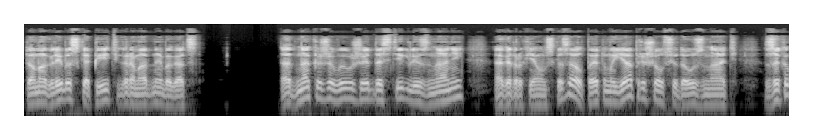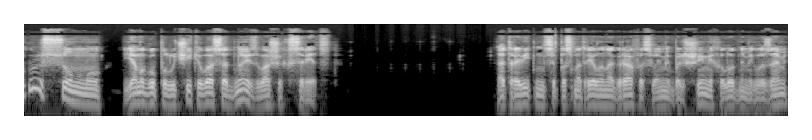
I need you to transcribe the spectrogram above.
то могли бы скопить громадное богатство. Однако же вы уже достигли знаний, о которых я вам сказал, поэтому я пришел сюда узнать, за какую сумму я могу получить у вас одно из ваших средств. Отравительница посмотрела на графа своими большими холодными глазами,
